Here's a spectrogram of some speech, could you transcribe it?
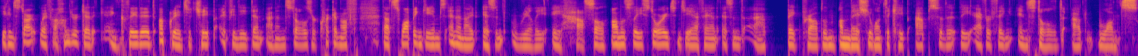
you can start with 100 gig included, upgrades are cheap if you need them, and installs are quick enough that swapping games in and out isn't really a hassle. Honestly, storage in GFN isn't a big problem unless you want to keep absolutely everything installed at once.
